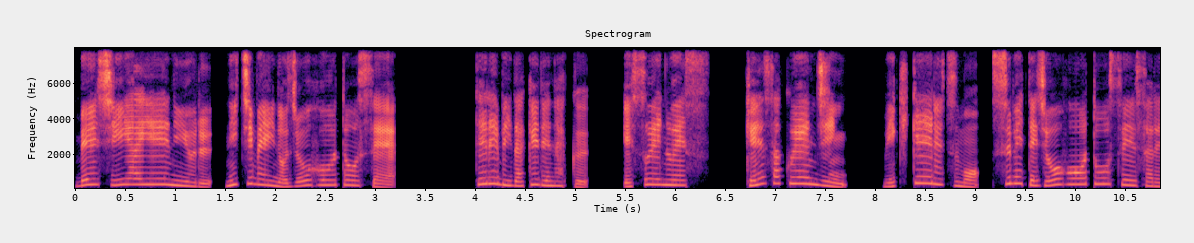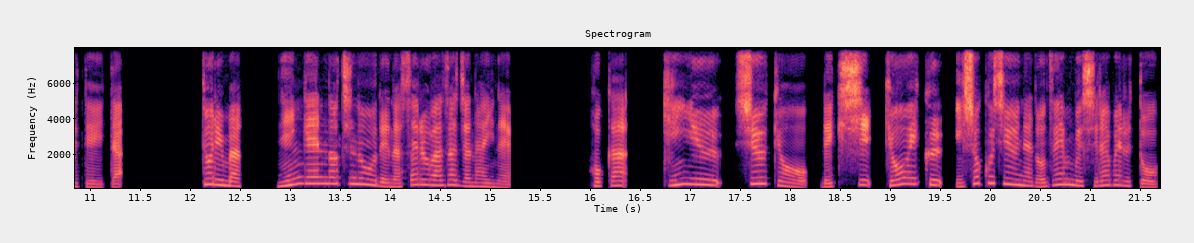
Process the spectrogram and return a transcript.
米 CIA による日米の情報統制。テレビだけでなく、SNS、検索エンジン、ウィキ系列もすべて情報統制されていた。トリマ、人間の知能でなさる技じゃないね。他、金融、宗教、歴史、教育、衣食住など全部調べると、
